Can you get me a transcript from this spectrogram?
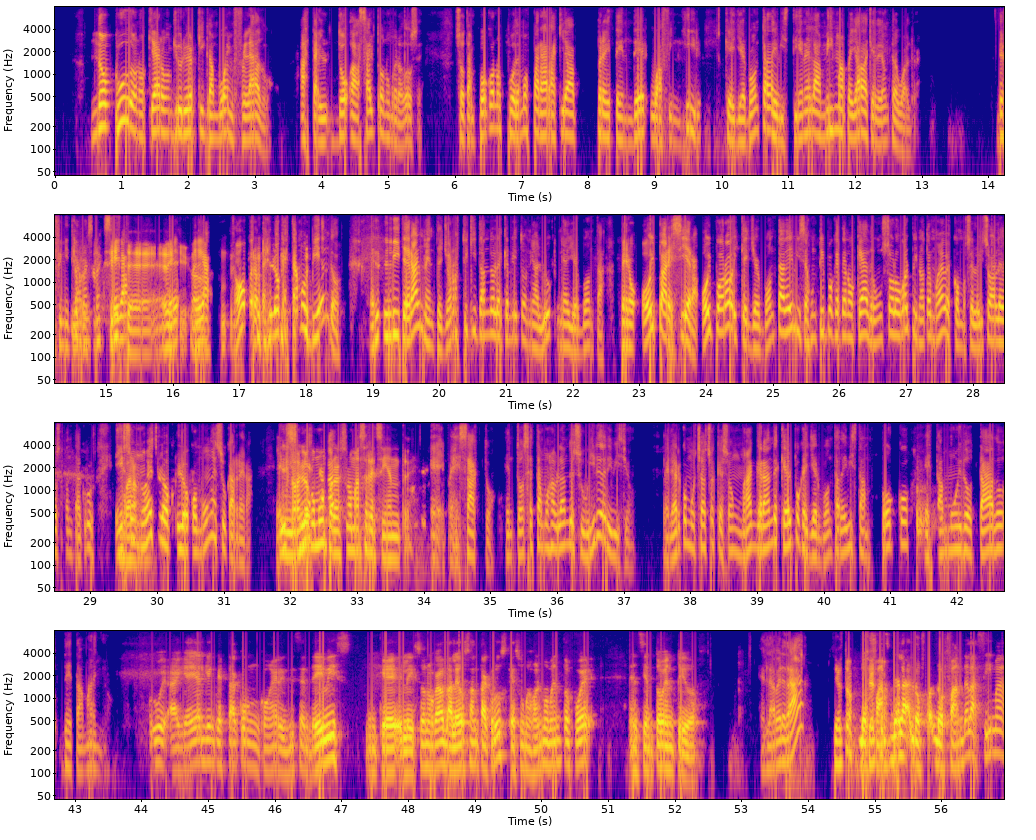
no pudo noquear a un Yuriorki Gamboa inflado hasta el asalto número 12. So, tampoco nos podemos parar aquí a pretender o a fingir que Gervonta Davis tiene la misma pegada que Deontay Wilder. Definitivamente. No, existe, no. pero es lo que estamos viendo. literalmente, yo no estoy quitándole crédito ni a Luke ni a Gervonta, pero hoy pareciera, hoy por hoy, que Gervonta Davis es un tipo que te noquea de un solo golpe y no te mueves como se lo hizo a Leo Santa Cruz. Eso no es lo, común en su carrera. no es lo común, pero es lo más reciente. Eh, pues, exacto. Entonces estamos hablando de subir de división pelear con muchachos que son más grandes que él, porque Yerbonta Davis tampoco está muy dotado de tamaño. Uy, aquí hay alguien que está con, con él. Dice Davis, que le hizo knockout a Leo Santa Cruz, que su mejor momento fue en 122. ¿Es la verdad? ¿Cierto? Los, Fans, de la, los, fans de la cima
